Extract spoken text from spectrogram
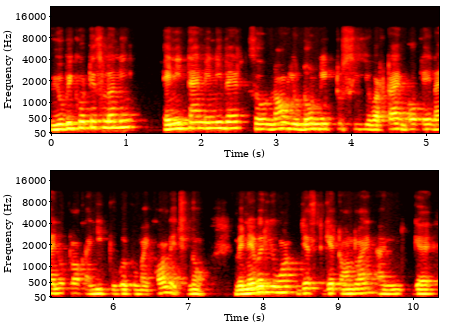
Ubiquitous learning, anytime, anywhere. So now you don't need to see your time. Okay, nine o'clock, I need to go to my college. No, whenever you want, just get online and get,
